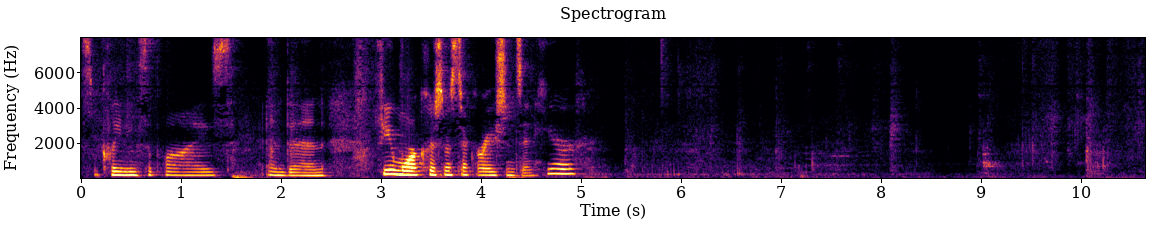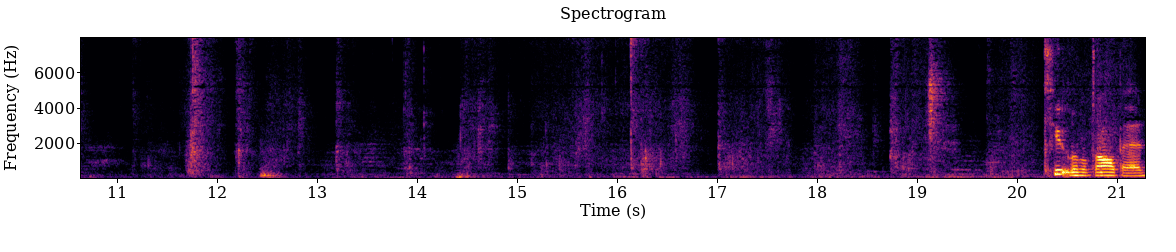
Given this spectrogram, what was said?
Some cleaning supplies. And then a few more Christmas decorations in here. Cute little doll bed.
